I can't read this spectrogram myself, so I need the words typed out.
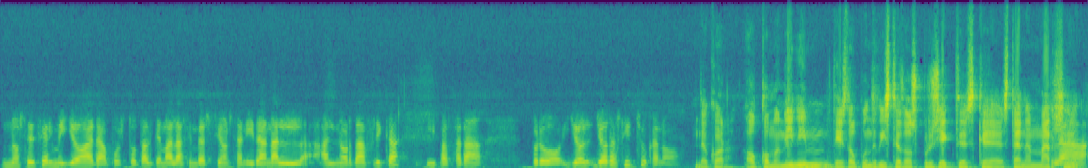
No sé si el millor ara pues, tot el tema de les inversions s'aniran al, al nord d'Àfrica i passarà, però jo, jo desitjo que no. D'acord. O com a mínim, des del punt de vista dels projectes que estan en marxa,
